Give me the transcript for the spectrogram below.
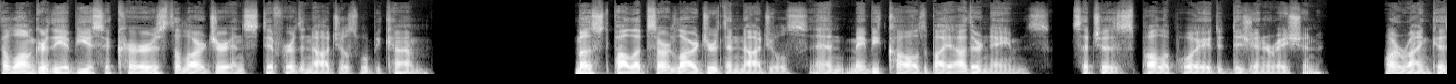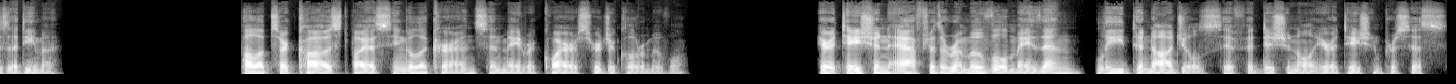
The longer the abuse occurs, the larger and stiffer the nodules will become. Most polyps are larger than nodules and may be called by other names, such as polypoid degeneration or Reinke's edema. Polyps are caused by a single occurrence and may require surgical removal. Irritation after the removal may then lead to nodules if additional irritation persists.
